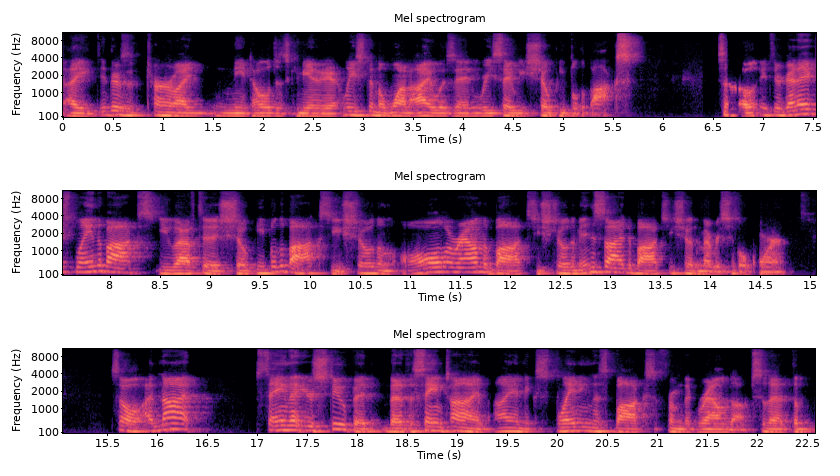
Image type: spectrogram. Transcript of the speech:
I there's a term I in the intelligence community, at least in the one I was in, where you say we show people the box. So if you're going to explain the box, you have to show people the box. You show them all around the box. You show them inside the box. You show them every single corner. So I'm not saying that you're stupid, but at the same time, I am explaining this box from the ground up so that the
